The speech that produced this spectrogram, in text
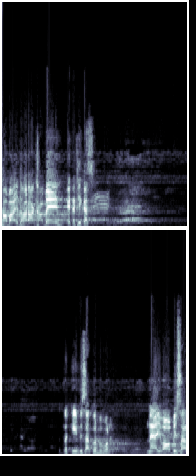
সবাই ধরা খাবে। এটা ঠিক আছে? তা কি বিচার করবে বলে ন্যায়, অবিচার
